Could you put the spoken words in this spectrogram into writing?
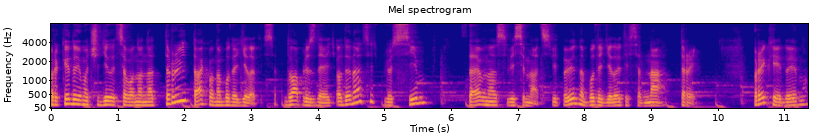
Прикидуємо, чи ділиться воно на 3, так воно буде ділитися. 2 плюс 9 11, плюс 7 це в нас 18. Відповідно, буде ділитися на 3. Прикидуємо.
